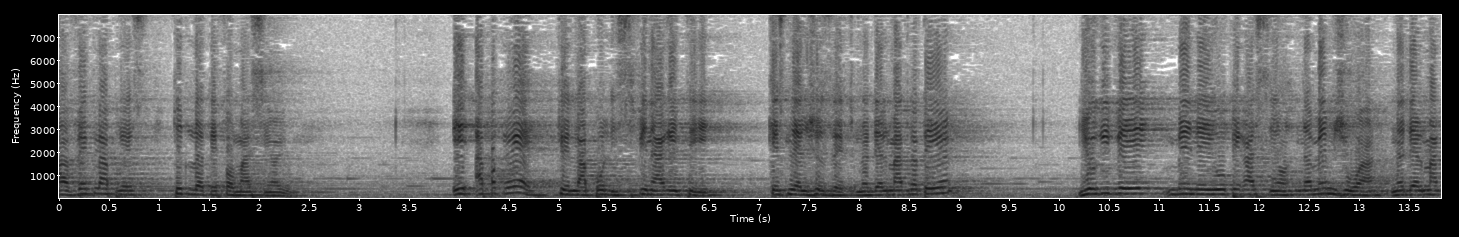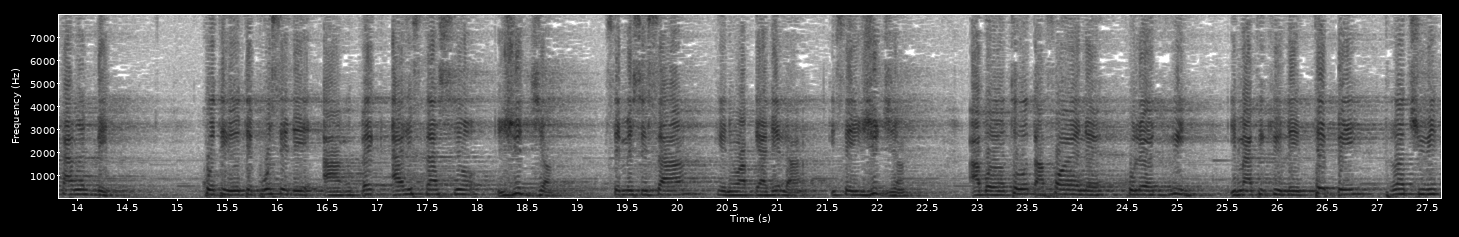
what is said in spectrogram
avek la pres tout lot informasyon yo. E apre ke la polis fin arete Kesnel Joseph nan Delma 31, yo rive mene yo operasyon nan menm joua nan Delma 40B, kote yo te prosede avek arrestasyon judjan C'est monsieur ça que nous avons regardé là, qui c'est Jude Jean. À bord d'un Toyota Foreigner couleur gris, immatriculé TP 38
